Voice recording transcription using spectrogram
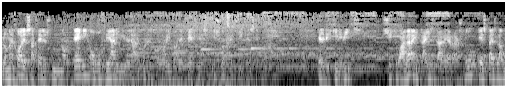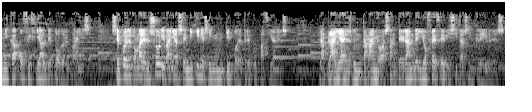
Lo mejor es hacer es un snorkeling o bucear y vibrar con el colorido de peces y sus arrecifes de. El Bikini Beach, situada en la isla de Rasdú, esta es la única oficial de todo el país. Se puede tomar el sol y bañarse en bikini sin ningún tipo de preocupaciones. La playa es de un tamaño bastante grande y ofrece visitas increíbles.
